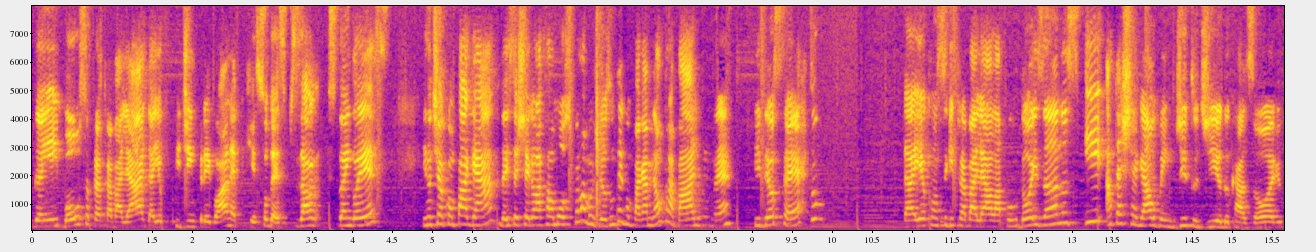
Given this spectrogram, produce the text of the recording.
ganhei bolsa para trabalhar. Daí eu pedi emprego lá, né? Porque sou dessa, precisava estudar inglês e não tinha como pagar. Daí você chega lá e fala, moço, pelo amor de Deus, não tem como pagar, me dá um trabalho, né? E deu certo. Daí eu consegui trabalhar lá por dois anos e até chegar o bendito dia do casório.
